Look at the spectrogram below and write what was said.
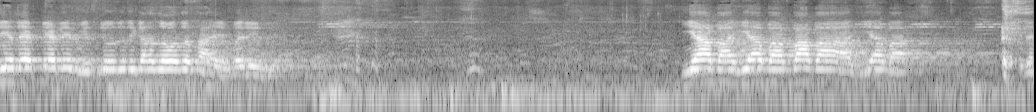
দিয়ে দেয়, পেটের ভিতরেও যদি গাঁজা মাজা থাকে, বাইরে ইয়াবা ইয়াবা, বাবা, ইয়াবা। এটা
